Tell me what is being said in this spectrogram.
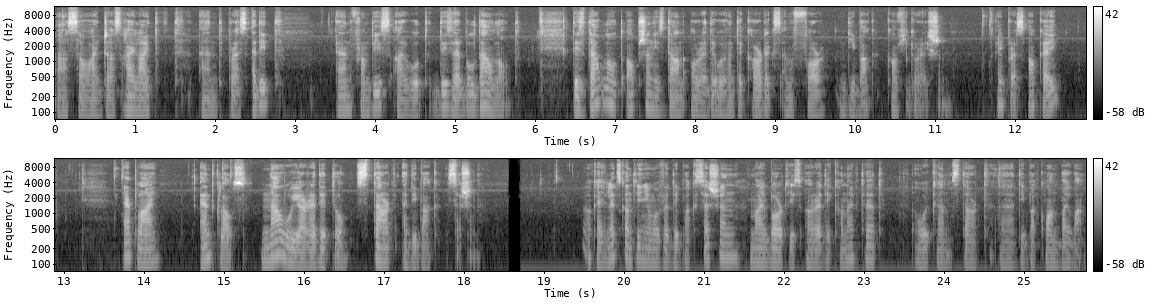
Uh, so I just highlight it and press edit and from this I would disable download. This download option is done already within the Cortex M4 debug configuration. I press OK, apply and close. Now we are ready to start a debug session. Okay, let's continue with a debug session. My board is already connected we can start uh, debug one by one.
